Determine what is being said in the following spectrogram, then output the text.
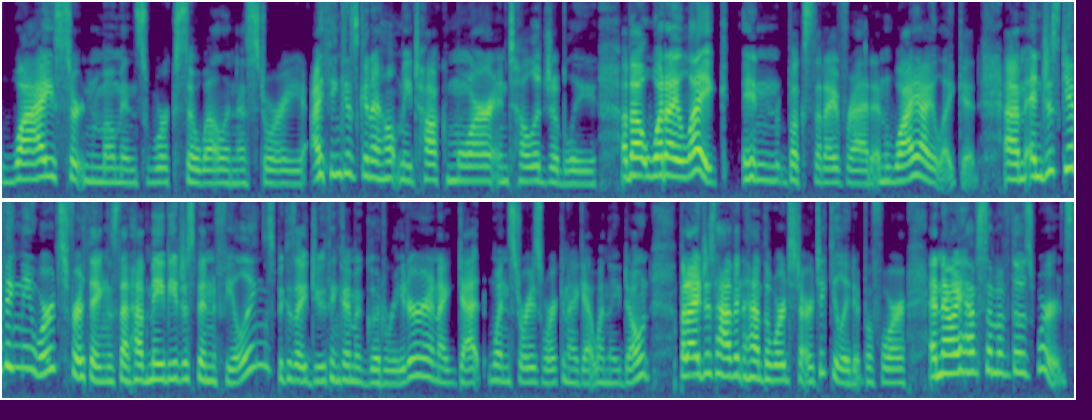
why certain moments work so well in a story, I think is going to help me talk more intelligibly about what I like in books that I've read and why I like it. Um, and just giving me words for things that have maybe just been feelings because I do think I'm a good reader and I get when stories work and I get when they don't. But I just haven't had the words to articulate it before. And now I have some of those words.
